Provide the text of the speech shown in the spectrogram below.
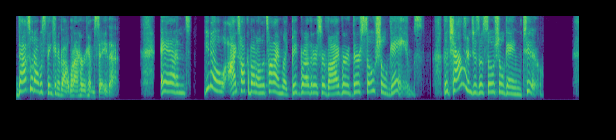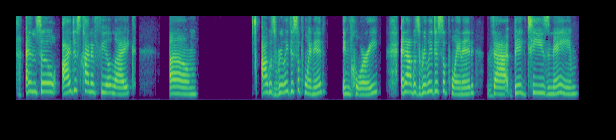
That's what I was thinking about when I heard him say that. And, you know, I talk about all the time like Big Brother, Survivor, they're social games. The challenge is a social game too. And so I just kind of feel like um, I was really disappointed in Corey, And I was really disappointed that Big T's name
